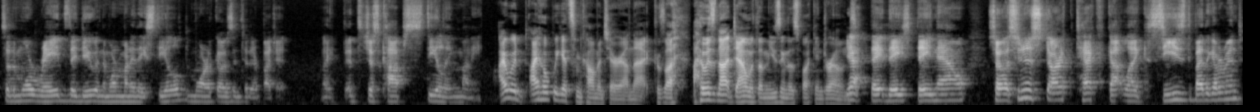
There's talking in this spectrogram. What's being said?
So the more raids they do and the more money they steal, the more it goes into their budget. Like it's just cops stealing money. I would. I hope we get some commentary on that because I I was not down with them using those fucking drones. Yeah, they they they now. So as soon as Stark Tech got like seized by the government,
